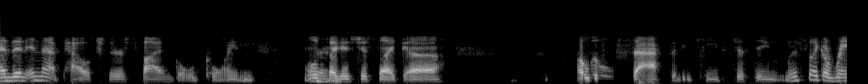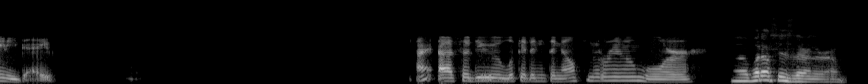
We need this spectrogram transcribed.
And then in that pouch, there's five gold coins. It looks Okay. like it's just like a a little sack that he keeps just in. It's like a rainy day. All right. Uh, so do you look at anything else in the room, or Uh, what else is there in the room?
